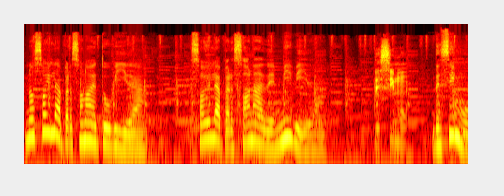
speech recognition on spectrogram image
No soy la persona de tu vida. Soy la persona de mi vida. Decimu. Decimu.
